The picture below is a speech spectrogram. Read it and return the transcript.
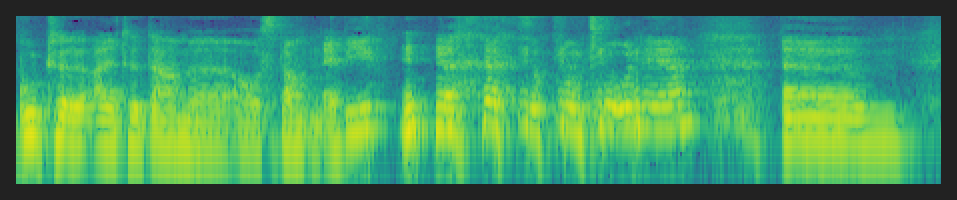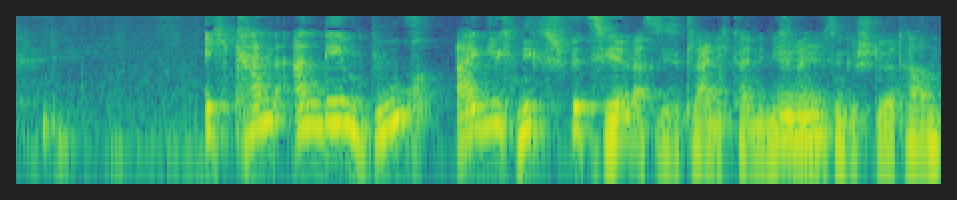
gute alte Dame aus Downton Abbey, so vom Ton her. Ähm, ich kann an dem Buch eigentlich nichts speziell, also diese Kleinigkeiten, die mich mhm. vielleicht ein bisschen gestört haben,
